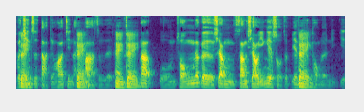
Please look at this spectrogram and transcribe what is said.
会亲自打电话进来骂，是不是？哎，对。那我们从那个像商销营业所这边的同仁也，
